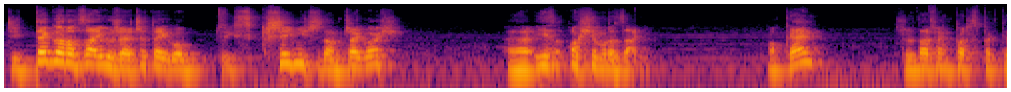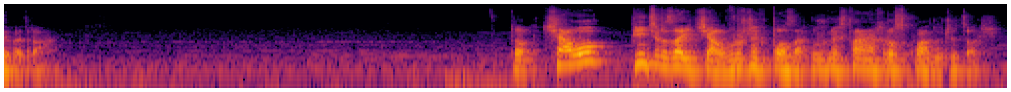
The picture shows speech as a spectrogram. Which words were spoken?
Czyli tego rodzaju rzeczy, tego tej skrzyni czy tam czegoś, e, jest 8 rodzajów. Ok? Żeby dać wam perspektywę trochę. To ciało, pięć rodzajów ciał w różnych pozach, w różnych stanach rozkładu czy coś.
